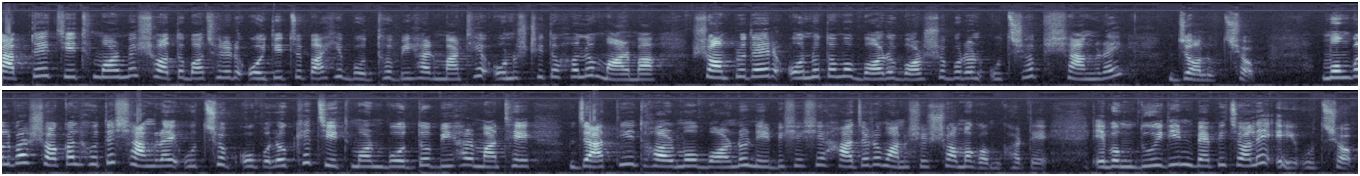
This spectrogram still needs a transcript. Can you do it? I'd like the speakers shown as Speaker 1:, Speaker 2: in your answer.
Speaker 1: কাপ্তাই চিৎমর্মে শত বছরের ঐতিহ্যবাহী বৌদ্ধ বিহার মাঠে অনুষ্ঠিত হল মারমা, সম্প্রদায়ের অন্যতম বড় বর্ষবরণ উৎসব সাংরাই জল উৎসব। মঙ্গলবার সকাল হতে সাংরাই উৎসব উপলক্ষে চিতমর্ম বৌদ্ধ বিহার মাঠে জাতি, ধর্ম, বর্ণ নির্বিশেষে হাজারো মানুষের সমাগম ঘটে এবং দুই দিন ব্যাপী চলে এই উৎসব।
